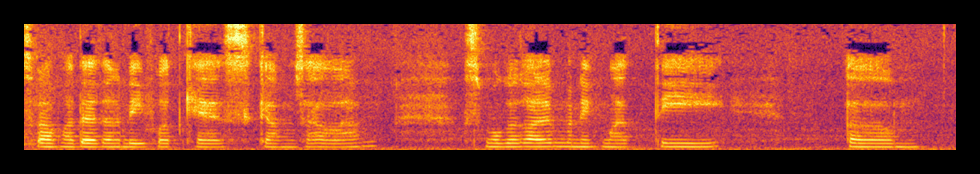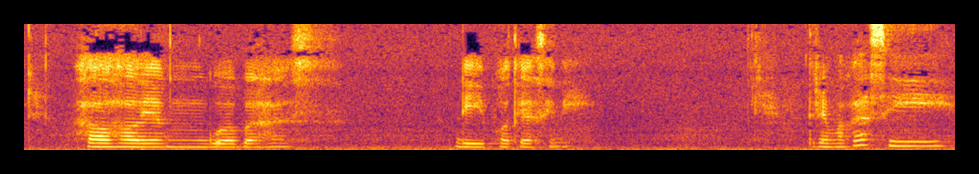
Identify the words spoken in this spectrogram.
Selamat datang di podcast Kamsalam semoga kalian menikmati hal-hal um, yang gue bahas di podcast ini Terima kasih.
